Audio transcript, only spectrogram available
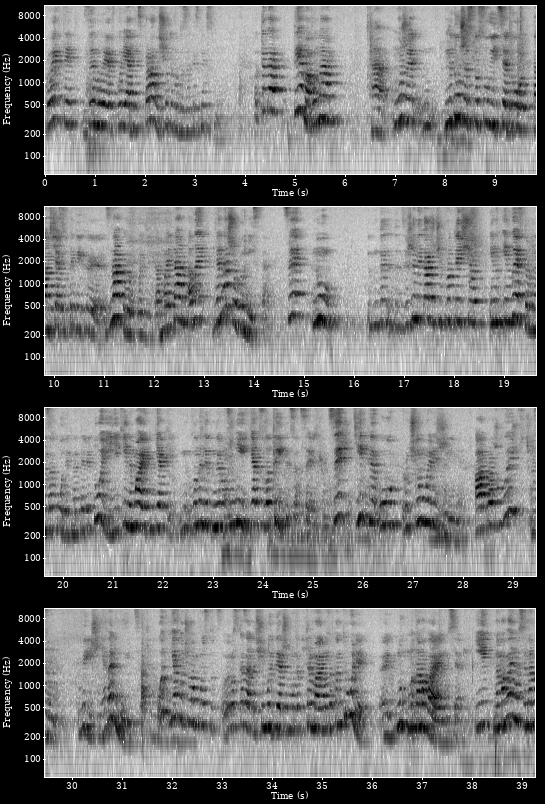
проекти землевпорядних справи щодо водозахисних смуг. От така тема, вона може не дуже стосується до там зараз таких е, знакових подій, там Майдан, але для нашого міста це ну. д- д- Вже не кажучи про те, що ін- інвестор не заходить на території, які не мають ніяк, вони не, не розуміють, як платити за це. Це тільки у ручному режимі, а правове вирішення гальмується. От я хочу вам просто розказати, що ми держимо тримаємо на контролі, е, ну намагаємося, і намагаємося навести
